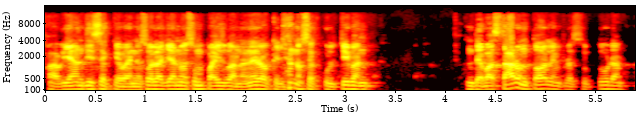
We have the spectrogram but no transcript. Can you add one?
Fabián dice que Venezuela ya no es un país bananero, que ya no se cultivan. Devastaron toda la infraestructura.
